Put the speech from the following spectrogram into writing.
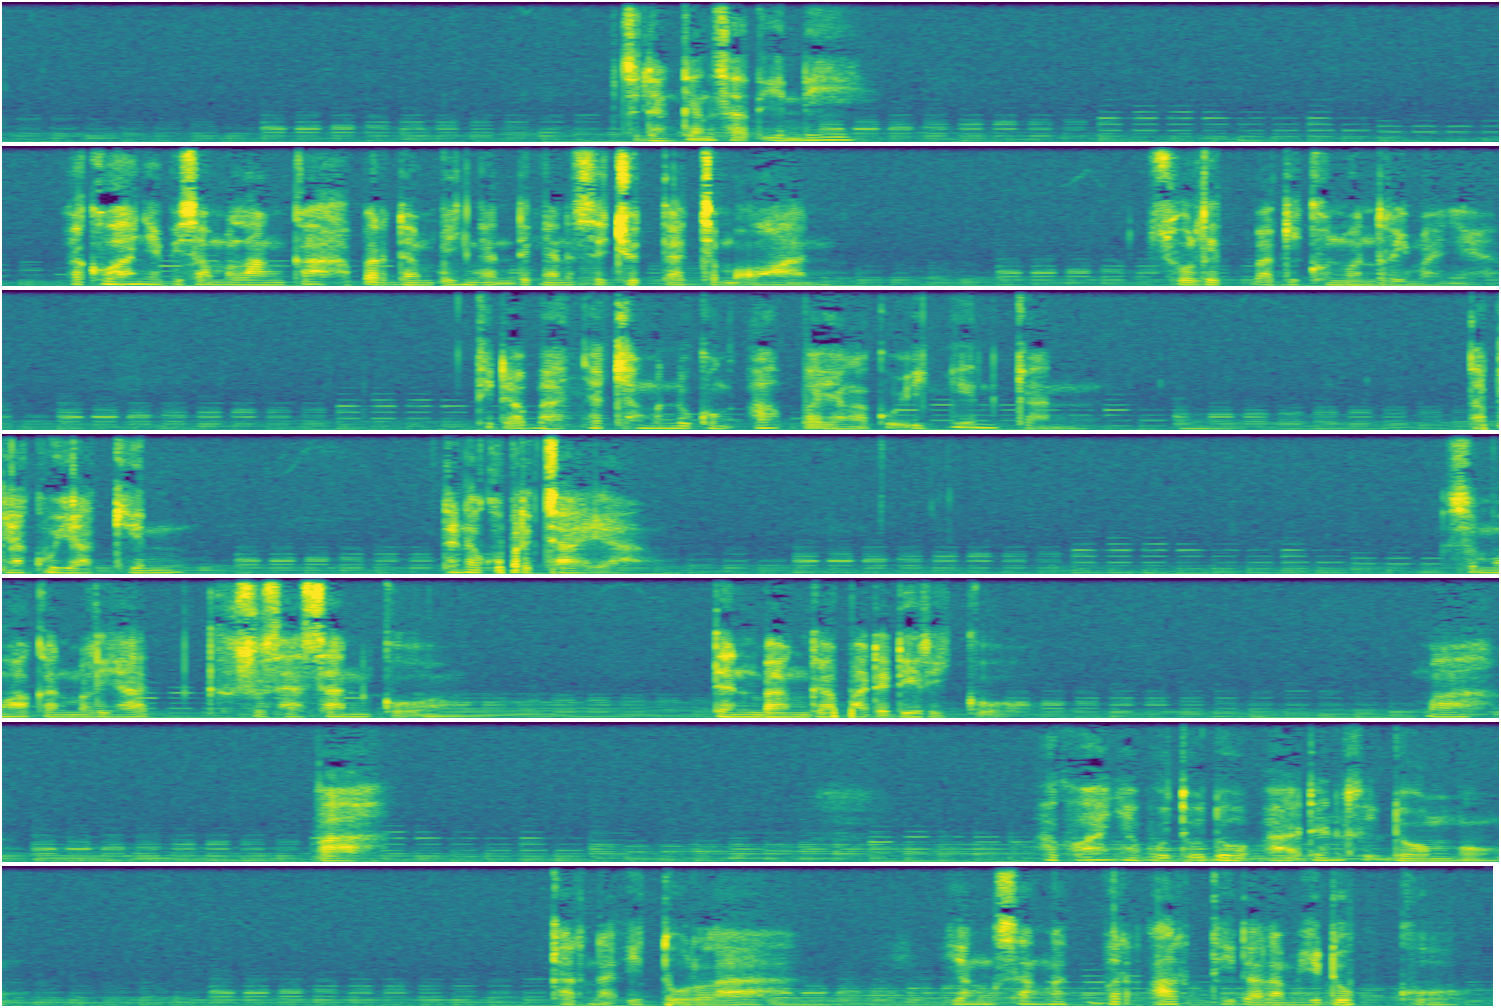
Sedangkan saat ini, aku hanya bisa melangkah berdampingan dengan sejuta cemoohan. Sulit bagiku menerimanya. Tidak banyak yang mendukung apa yang aku inginkan. Tapi aku yakin dan aku percaya semua akan melihat kesuksesanku dan bangga pada diriku. Ma, Pa, aku hanya butuh doa dan ridomu. Karena itulah yang sangat berarti dalam hidupku.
